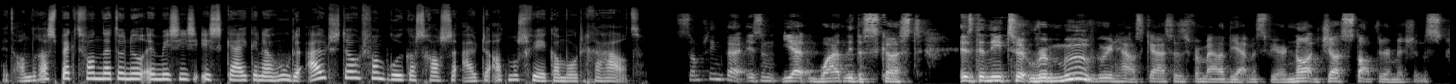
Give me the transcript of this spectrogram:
Het andere aspect van netto nul emissies is kijken naar hoe de uitstoot van broeikasgassen uit de atmosfeer kan worden gehaald. Something that isn't yet widely discussed is the need to remove greenhouse gases from out of the atmosphere, not just stop their emissions.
